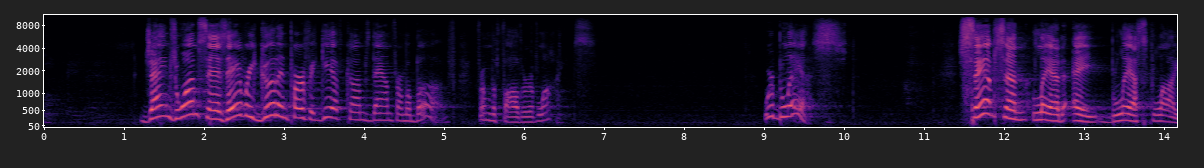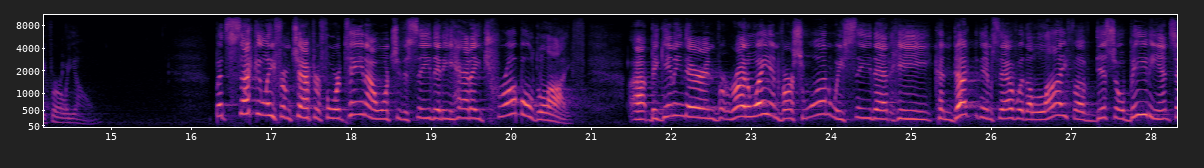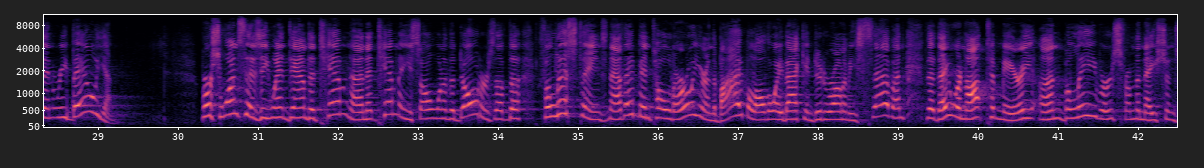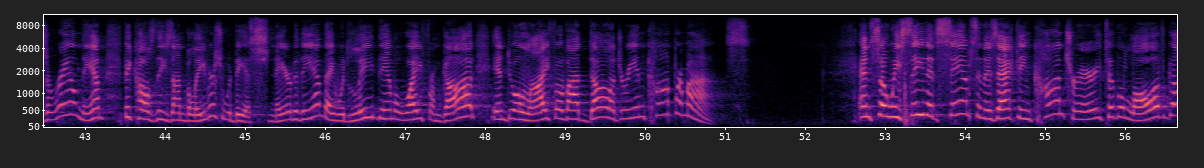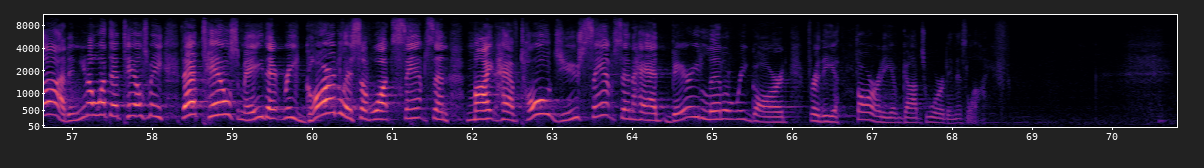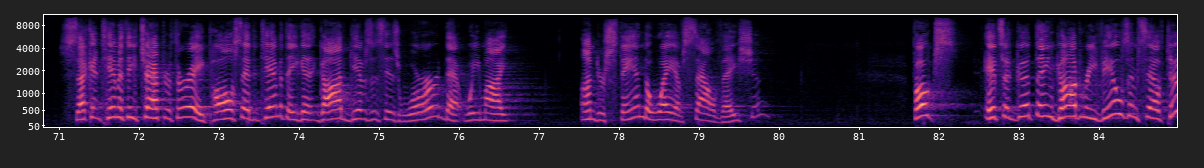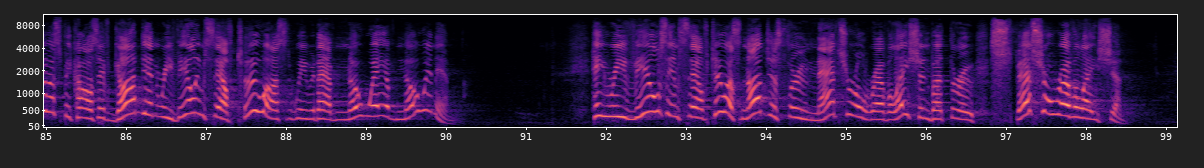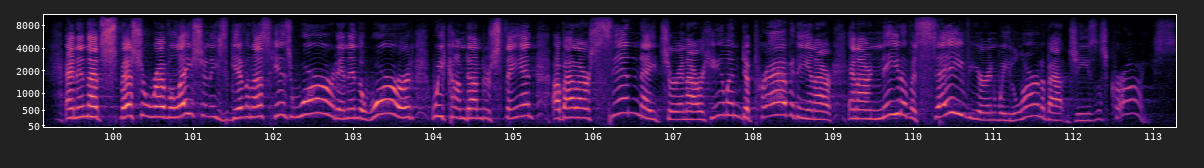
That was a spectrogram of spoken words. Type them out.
James 1 says, Every good and perfect gift comes down from above from the Father of lights. We're blessed. Samson led a blessed life early on. But secondly, from chapter 14, I want you to see that he had a troubled life. Uh, beginning there in, right away in verse 1, we see that he conducted himself with a life of disobedience and rebellion. Verse 1 says he went down to Timnah, and at Timnah he saw one of the daughters of the Philistines. Now, they'd been told earlier in the Bible, all the way back in Deuteronomy 7, that they were not to marry unbelievers from the nations around them because these unbelievers would be a snare to them. They would lead them away from God into a life of idolatry and compromise. And so we see that Samson is acting contrary to the law of God. And you know what that tells me? That tells me that regardless of what Samson might have told you, Samson had very little regard for the authority of God's word in his life. 2 Timothy chapter 3, Paul said to Timothy that God gives us his word that we might understand the way of salvation. Folks, it's a good thing God reveals Himself to us because if God didn't reveal Himself to us, we would have no way of knowing Him. He reveals Himself to us not just through natural revelation, but through special revelation. And in that special revelation, He's given us His Word. And in the Word, we come to understand about our sin nature and our human depravity and our, and our need of a Savior. And we learn about Jesus Christ.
